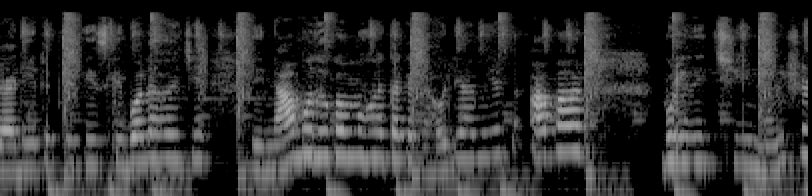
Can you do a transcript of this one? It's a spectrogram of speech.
এটা প্রিভিয়াসলি বলা হয়েছে। যদি না বোধগম্য হয়ে থাকে তাহলে আমি আবার বলে দিচ্ছি। Manisha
